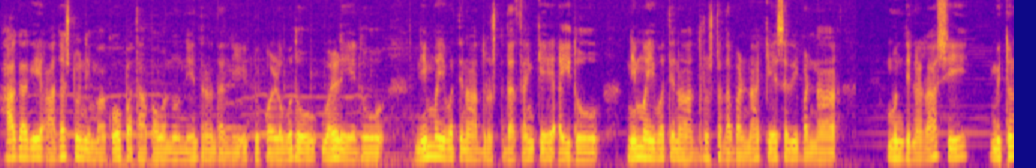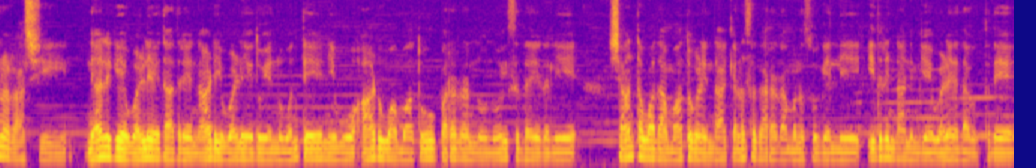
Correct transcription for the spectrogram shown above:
ಹಾಗಾಗಿ ಆದಷ್ಟು ನಿಮ್ಮ ಕೋಪತಾಪವನ್ನು ನಿಯಂತ್ರಣದಲ್ಲಿ ಇಟ್ಟುಕೊಳ್ಳುವುದು ಒಳ್ಳೆಯದು. ನಿಮ್ಮ ಇವತ್ತಿನ ಅದೃಷ್ಟದ ಸಂಖ್ಯೆ ಐದು. ನಿಮ್ಮ ಇವತ್ತಿನ ಅದೃಷ್ಟದ ಬಣ್ಣ ಕೇಸರಿ ಬಣ್ಣ. ಮುಂದಿನ ರಾಶಿ ಮಿಥುನ ರಾಶಿ. ನ್ಯಾಲಿಗೆ ಒಳ್ಳೆಯದಾದರೆ ನಾಡಿ ಒಳ್ಳೆಯದು ಎನ್ನುವಂತೆ ನೀವು ಆಡುವ ಮಾತು ಪರರನ್ನು ನೋಯಿಸದೇ ಇರಲಿ. ಶಾಂತವಾದ ಮಾತುಗಳಿಂದ ಕೆಲಸಗಾರರ ಮನಸ್ಸು ಗೆಲ್ಲಿ ಇದರಿಂದ ನಿಮಗೆ ಒಳ್ಳೆಯದಾಗುತ್ತದೆ.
